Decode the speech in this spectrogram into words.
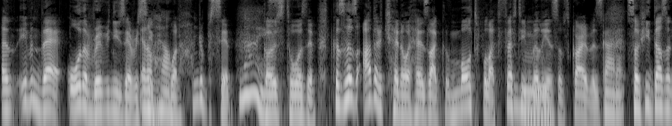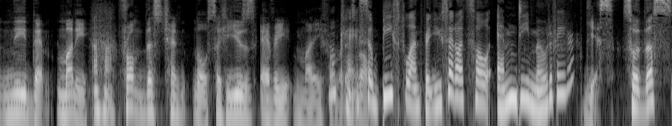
And even that, all the revenues they receive Mm-hmm. 100% Nice. goes towards them. Because his other channel has like multiple, like 50 million subscribers. Mm-hmm. Got it. So he doesn't need that money from this channel. So he uses every money from it Okay, well. so Beast Philanthropy. You said also MD Motivator? Yes. So this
